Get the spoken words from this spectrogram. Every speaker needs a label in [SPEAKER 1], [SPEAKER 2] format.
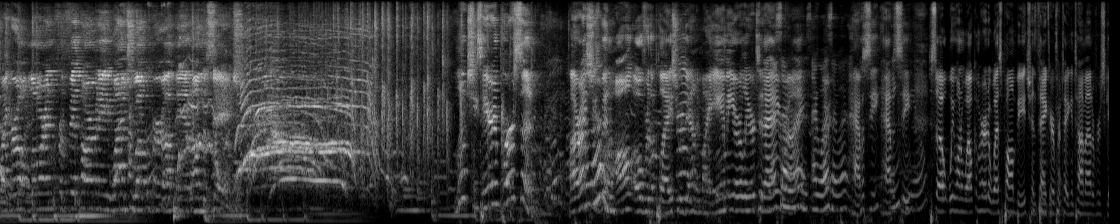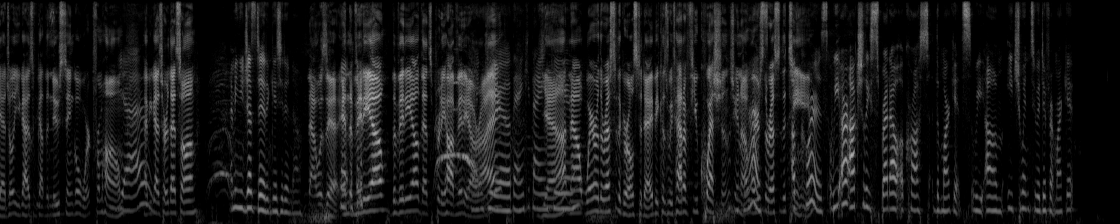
[SPEAKER 1] My girl Lauren from Fifth Harmony. Why don't you welcome her up and on the stage? Look, she's here in person. All right, she's been all over the place. You were down in Miami earlier today,
[SPEAKER 2] Yes,
[SPEAKER 1] right?
[SPEAKER 2] I was. I was. I was.
[SPEAKER 1] Have a seat. Have a seat.
[SPEAKER 2] you.
[SPEAKER 1] So we want to welcome her to West Palm Beach and thank her for taking time out of her schedule. You guys have got the new single "Work from Home."
[SPEAKER 2] Yes.
[SPEAKER 1] Have you guys heard that song?
[SPEAKER 2] I mean, you just did, in case you didn't know.
[SPEAKER 1] That was it. And the video, the video, that's a pretty hot video,
[SPEAKER 2] Thank
[SPEAKER 1] right?
[SPEAKER 2] you. Thank you. Thank
[SPEAKER 1] Yeah.
[SPEAKER 2] you. Yeah.
[SPEAKER 1] Now, where are the rest of the girls today? Because we've had a few questions. You know, where's the rest of the team?
[SPEAKER 2] Of course, we are actually spread out across the markets. We um, each went to a different market,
